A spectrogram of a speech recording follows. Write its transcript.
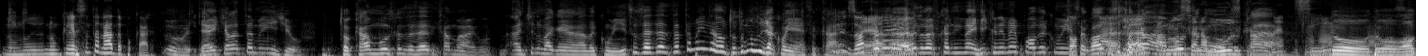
Não, não, não acrescenta nada pro cara. Mas tem aquela também, Gil. Tocar a música do Zezé de Camargo. A gente não vai ganhar nada com isso, o Zezé, também não. Todo mundo já conhece o cara. Exatamente. É. Ele não vai ficar nem mais rico nem mais pobre com isso. Toca Agora você já tocar tá a música do, música, do, cara, né? Sim. Rádio, do, tá do autor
